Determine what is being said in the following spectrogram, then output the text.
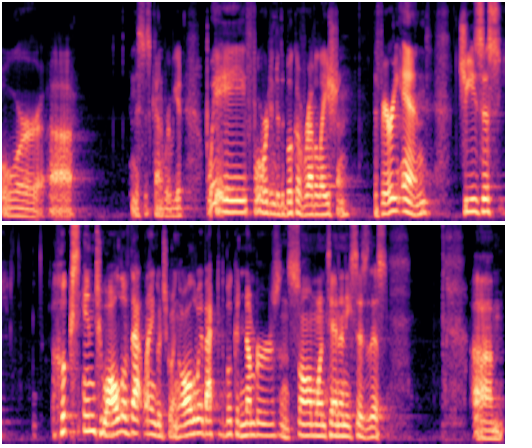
Or, uh, and this is kind of where we get way forward into the book of Revelation, the very end, Jesus hooks into all of that language, going all the way back to the book of Numbers and Psalm 110, and he says this um,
